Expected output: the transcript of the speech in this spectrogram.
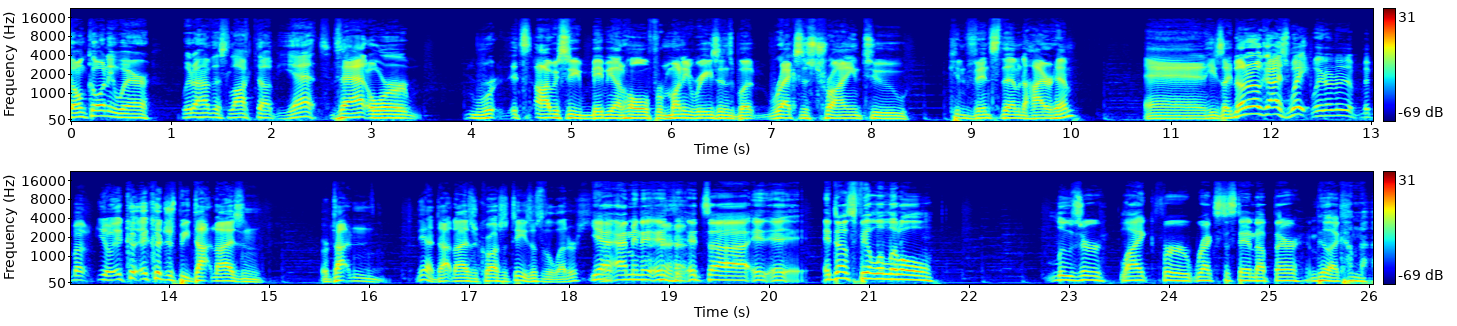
don't go anywhere. We don't have this locked up yet. That or it's obviously maybe on hold for money reasons, but Rex is trying to convince them to hire him. And he's like, no, no, no, guys, wait, wait, no, no, no. But, you know, it could, it could just be dotting I's and, or dotting, yeah, dotting I's across the T's. Those are the letters. Yeah, right? I mean, it, it, it's, uh, it, it, it does feel a little loser like for Rex to stand up there and be like, I'm not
